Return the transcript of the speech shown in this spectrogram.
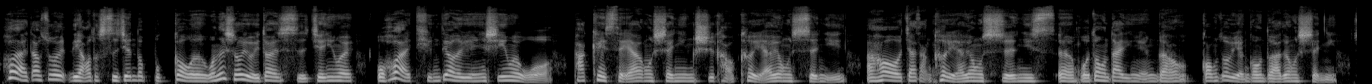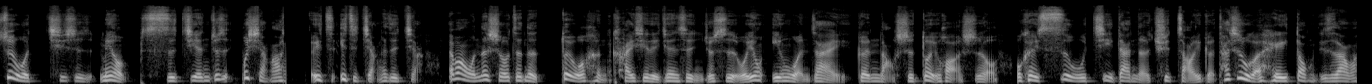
后来到时候聊的时间都不够了。我那时候有一段时间，因为我后来停掉的原因是因为我 Podcast 也要用声音，思考课也要用声音，然后家长课也要用声音，呃，活动带领员工、工作员工都要用声音，所以我其实没有时间，就是不想要。一直一直讲，一直讲，要不然我那时候真的对我很开心的一件事情，就是我用英文在跟老师对话的时候，我可以肆无忌惮的去找一个，它是我的黑洞，你知道吗？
